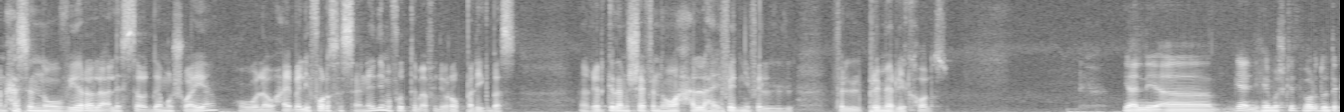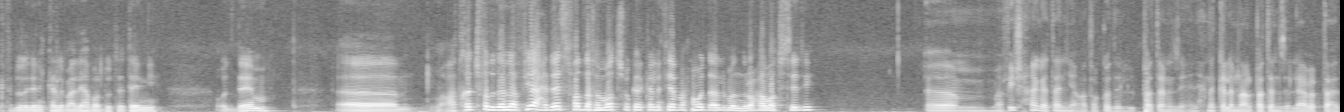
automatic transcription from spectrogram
أنا حاسس إنه فييرا لأ لسه قدامه شوية. ولو هيبقى ليه فرصة السنة دي المفروض تبقى في اليوروبا ليج بس. غير كده مش شايف إن هو حل هيفيدني في ال في البريمير ليج خالص. يعني آه يعني هي مشكلة برضه دكه الولاد دي هنتكلم عليها برضه تاني قدام. آه ما أعتقدش فاضل لنا في أحداث فاضلة في الماتش؟ ممكن نتكلم فيها محمود قبل ما نروح على ماتش سيتي؟ ما فيش حاجة تانية أعتقد ال patterns يعني إحنا اتكلمنا على ال patterns اللعبة بتاعت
